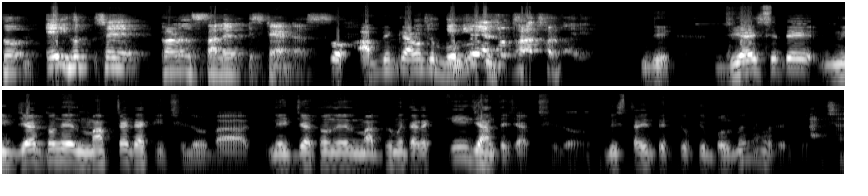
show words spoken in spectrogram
তো এই হচ্ছে কর্নেল সালের স্ট্যাটাস। তো আপনি কি আমাকে বলবেন এখন ধরাছোঁয়ার বাইরে তে নির্যাতনের মাত্রাটা কি ছিল বা নির্যাতনের মাধ্যমে তারা কি জানতে চাচ্ছিল? বিস্তারিত একটু কি বলবেন আমাদেরকে? আচ্ছা।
